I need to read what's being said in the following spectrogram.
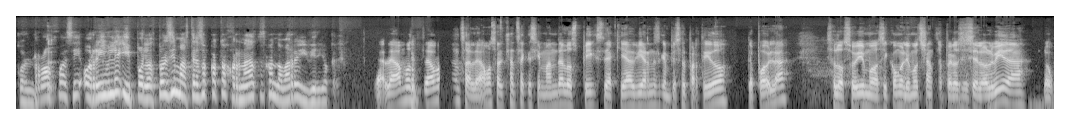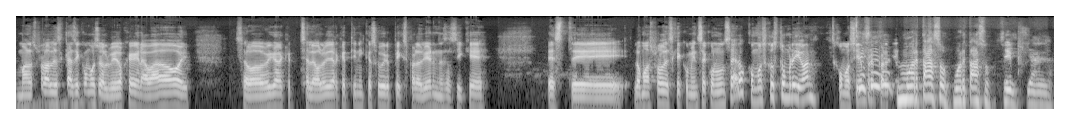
con rojo así, horrible, y por las próximas tres o cuatro jornadas es cuando va a revivir, yo creo. Le damos, le damos chance, le damos al chance que si manda los picks de aquí al viernes que empieza el partido de Puebla, se los subimos, así como le dimos chance. Pero si se le olvida, lo más probable es casi como se olvidó que grababa hoy, se le va a olvidar que, se le va a olvidar que tiene que subir picks para el viernes. Así que este lo más probable es que comience con un cero, como es costumbre, Iván, como siempre. Muertazo, muertazo. Sí, ya, ya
